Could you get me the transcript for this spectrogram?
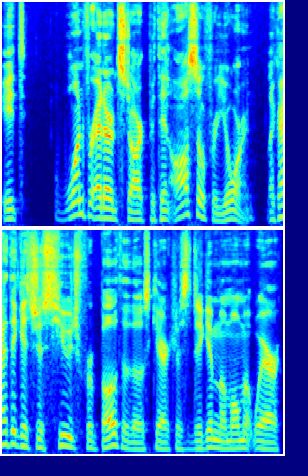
it's one for Eddard Stark, but then also for Yoren. Like I think it's just huge for both of those characters to give them a moment where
